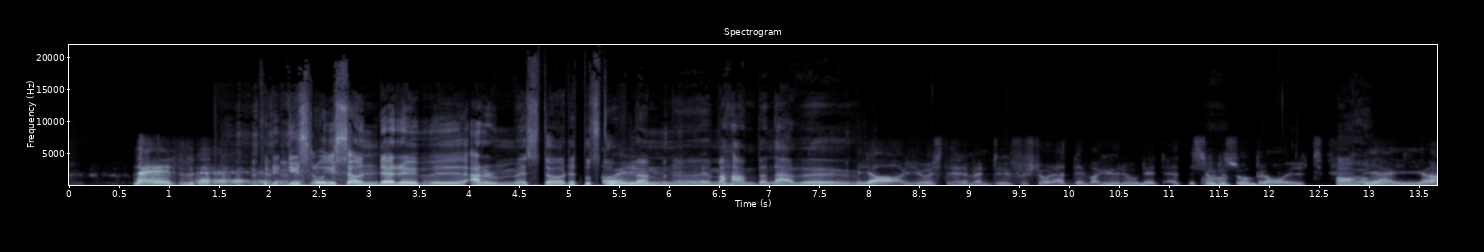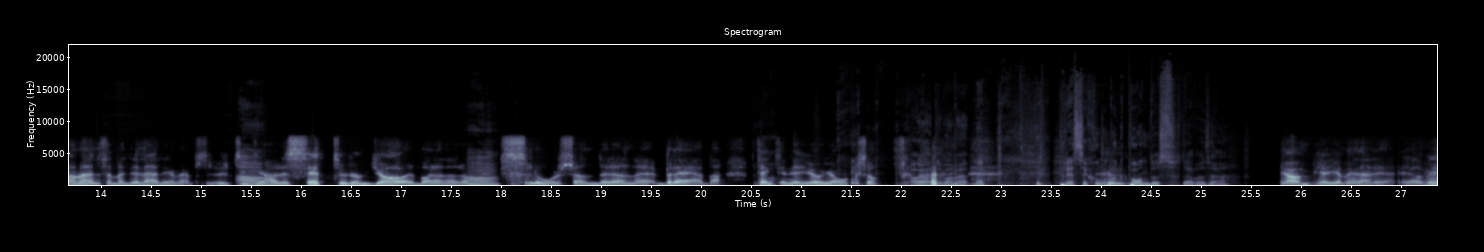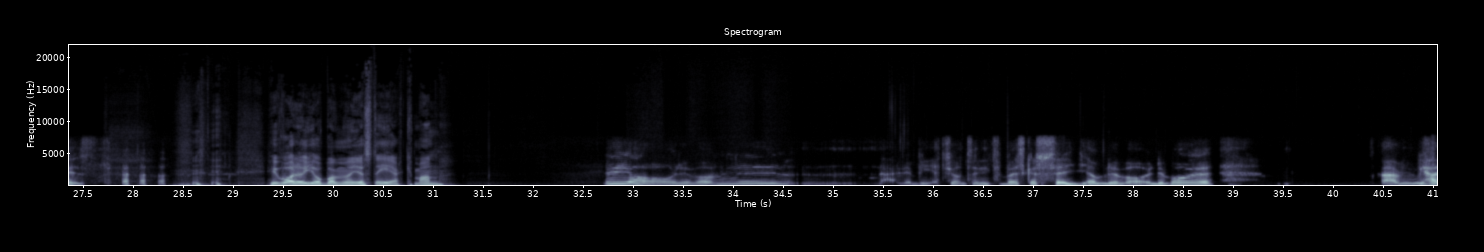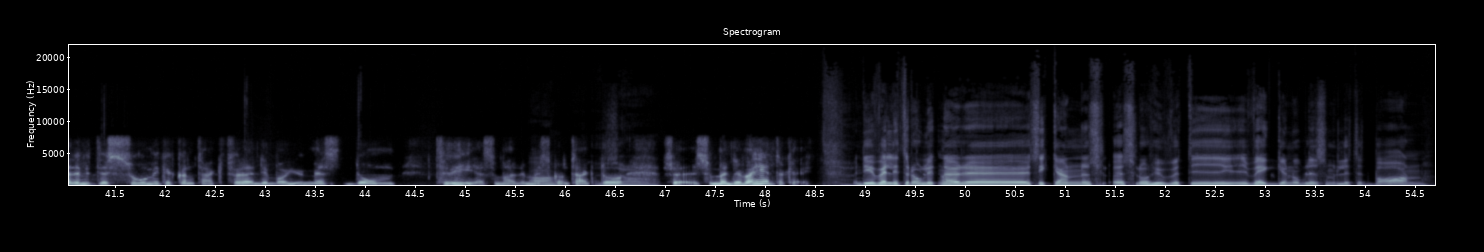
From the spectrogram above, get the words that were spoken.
Nej, För nej. du, du slår ju sönder eh, armstödet på stolen eh, med handen där. eh. Ja, just det. Men du förstår att det var ju roligt att det såg Ja. så bra ut. Ja. Jajamensan, men det lärde jag mig absolut Ja. inte. Jag hade sett hur de gör bara när de Ja. slår sönder en bräda. Tänkte det gör jag också. Ja, ja, det var med, med precision och pondus, där vill jag säga. Ja, jag, jag menar det. Ja, visst. Hur var det att jobba med Gösta Ekman? Ja, det var. Nej, det vet jag inte riktigt vad jag ska säga. Det var... Det var eh, ja, vi hade inte så mycket kontakt för det var ju mest de tre som hade mest Ja. kontakt. Och, Ja. så, så, men det var helt okej. Det är väldigt roligt när eh, Sickan sl- slår huvudet i, i väggen och blir som ett litet barn.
